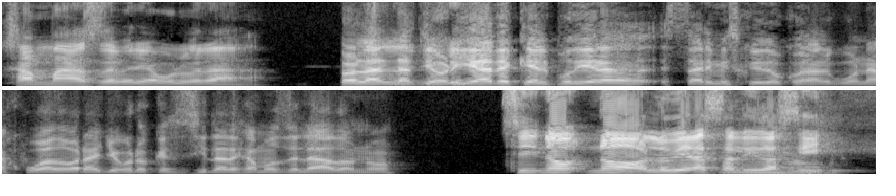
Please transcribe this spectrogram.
jamás debería volver a... Pero la, teoría de que él pudiera estar inmiscuido con alguna jugadora, yo creo que esa sí la dejamos de lado, ¿no? Sí, no, no, lo hubiera salido así.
